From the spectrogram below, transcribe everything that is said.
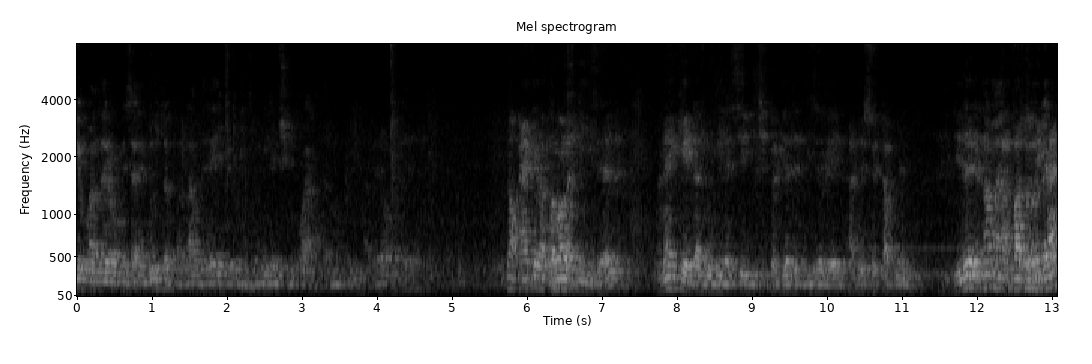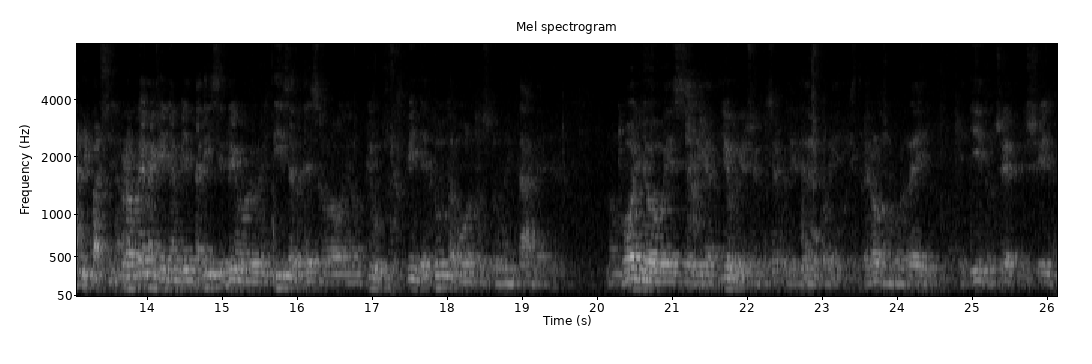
io quando ero commissario industria parlavo di con il 2050, non prima, però... eh, No, anche la parola diesel, non è che dal 2016 per via del diesel adesso è tabù. Il diesel No, ma ha fatto dei il grandi passi in Il avanti. problema è che gli ambientalisti prima volevano il diesel, adesso non lo vogliono più, quindi è tutto molto strumentale. Non voglio essere negativo perché cerco sempre di evitare polemiche, però non vorrei che dietro certe scelte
